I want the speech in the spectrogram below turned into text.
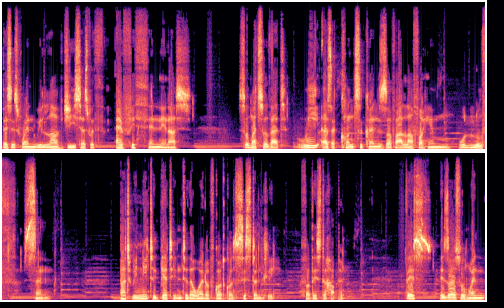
This is when we love Jesus with everything in us, so much so that we, as a consequence of our love for Him, will loathe sin. But we need to get into the Word of God consistently for this to happen. This is also when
